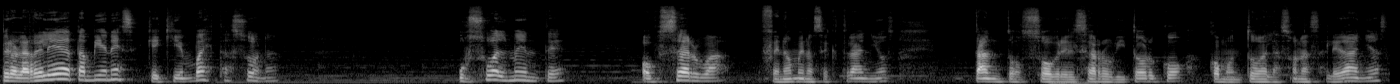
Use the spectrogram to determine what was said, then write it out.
pero la realidad también es que quien va a esta zona usualmente observa fenómenos extraños tanto sobre el Cerro Uritorco como en todas las zonas aledañas.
